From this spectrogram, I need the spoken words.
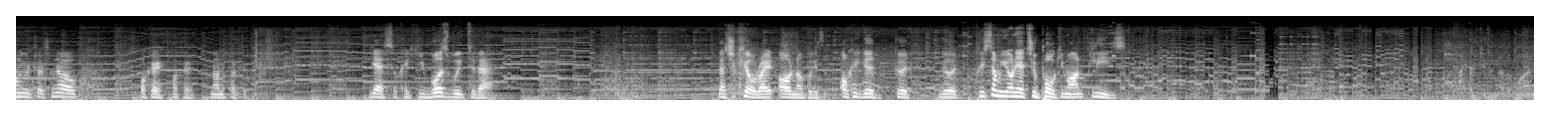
Hungry Touch, no. Okay, okay, not effective. Yes, okay, he was weak to that. That should kill, right? Oh, no, because... Okay, good, good, good. Please tell me you only had two Pokemon, please. Oh my god, another one.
